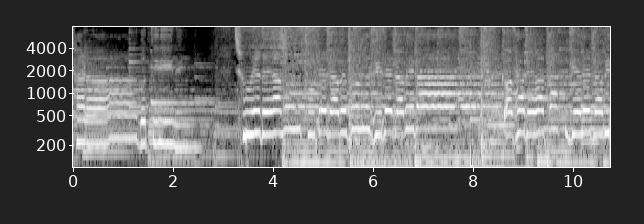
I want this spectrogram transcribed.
ছাড়া গতি নেই। ছুঁয়ে দে আমন ফুটে যাবে ভুল ভিজে যাবে গা। কথা দেওয়া থাক, গেলে যাবি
